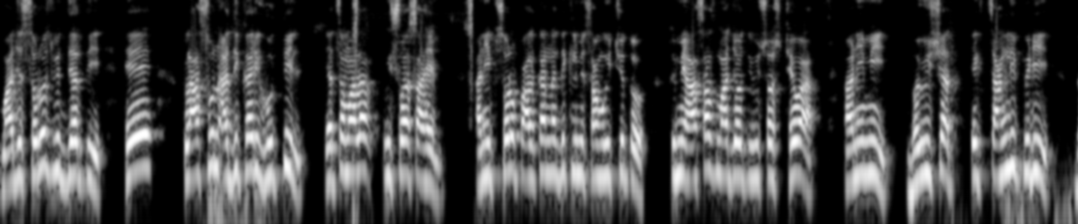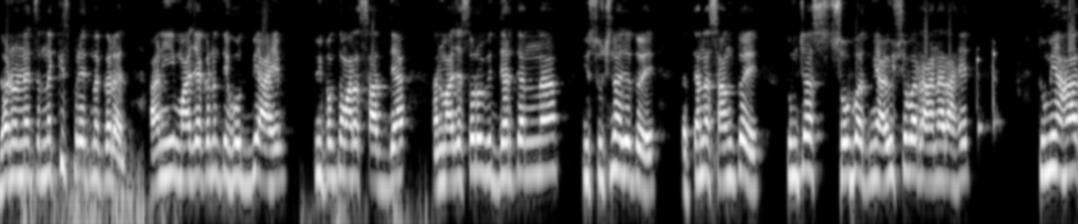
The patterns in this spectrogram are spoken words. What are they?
माझे सर्वच विद्यार्थी हे क्लासहून अधिकारी होतील याचा मला विश्वास आहे. आणि सर्व पालकांना देखील मी सांगू इच्छितो तुम्ही असाच माझ्यावरती विश्वास ठेवा आणि मी भविष्यात एक चांगली पिढी घडवण्याचा नक्कीच प्रयत्न करेल. आणि माझ्याकडून ते होत बी आहे. तुम्ही फक्त मला साथ द्या. आणि माझ्या सर्व विद्यार्थ्यांना मी सूचना देतोय त्यांना सांगतोय तुमच्यासोबत मी आयुष्यभर राहणार आहेत तुम्ही आहात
